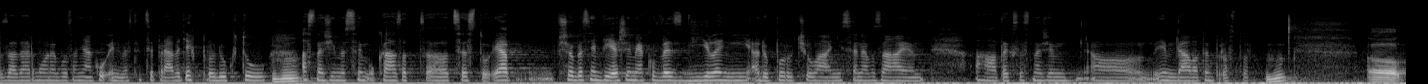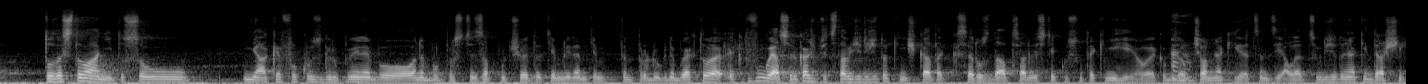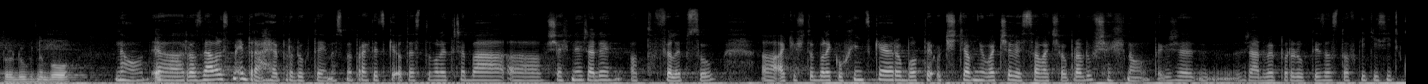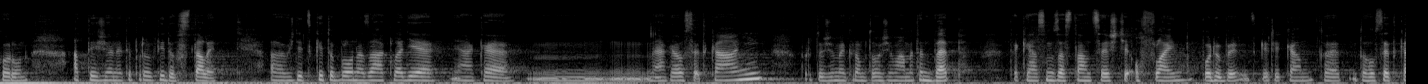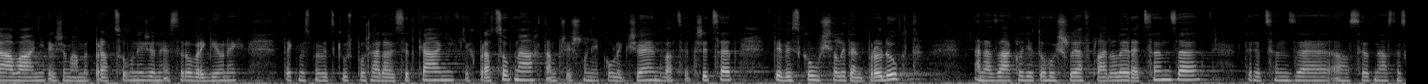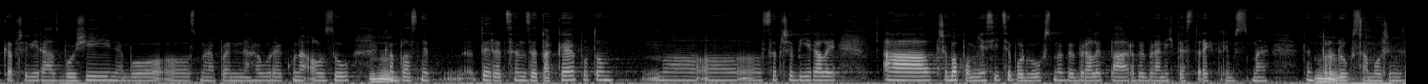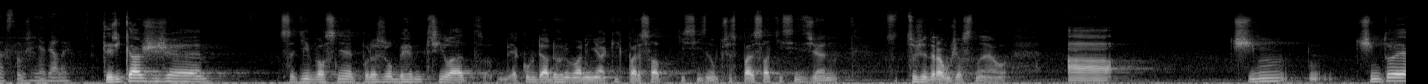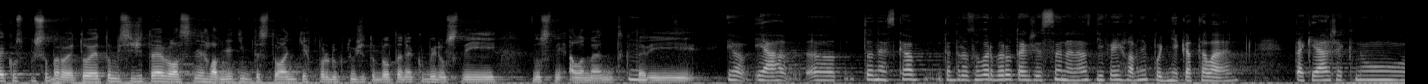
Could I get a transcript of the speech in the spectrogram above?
zadarmo nebo za nějakou investici právě těch produktů mm-hmm. a snažíme se jim ukázat cestu. Já všeobecně věřím jako ve sdílení a doporučování se navzájem, a tak se snažím jim dávat ten prostor. Mm-hmm. Uh, to testování, to jsou nějaké fokus grupy nebo, nebo prostě zapůjčujete těm lidem těm, ten produkt, nebo jak to, jak to funguje? Já si dokážu představit, že když je to knížka, tak se rozdá třeba 200 kusů té knihy, jo? jako by za účelem nějakých recenzí, ale co když je to nějaký dražší produkt, nebo... No, jak... rozdávali jsme i drahé produkty. My jsme prakticky otestovali třeba všechny řady od Philipsu, ať už to byly kuchyňské roboty, odšťavňovače, vysavače, opravdu všechno. Takže řádové produkty za stovky tisíc korun a ty ženy ty produkty dostaly. Vždycky to bylo na základě nějaké, mm, nějakého setkání, protože my krom toho, že máme ten web, tak já jsem zastánce ještě offline podoby, vždycky říkám, to je toho setkávání, takže máme pracovny ženy SRO v regionech, tak my jsme vždycky uspořádali setkání v těch pracovnách, tam přišlo několik žen, 20-30, ty vyzkoušeli ten produkt a na základě toho šli a vkládali recenze, ty recenze si od nás dneska přebírá zboží, nebo jsme napojeni na Heuréku, na Alzu, mm-hmm. kam vlastně ty recenze také potom se přebíraly. A třeba po měsíci, po dvou jsme vybrali pár vybraných testerek, kterým jsme ten mm-hmm. produkt samozřejmě zaslouženě dali. Ty říkáš, že se ti vlastně podařilo během tří let jako dát dohromady nějakých 50 tisíc, nebo přes 50 tisíc žen, což je teda úžasné. Jo? A čím, Čím to je jako způsobeno? Je to, je to myslím, že to je vlastně hlavně tím testováním těch produktů, že to byl ten jakoby nosný, nosný element, který Jo, já to dneska, ten rozhovor beru tak, že se na nás dívají hlavně podnikatelé, tak já řeknu...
